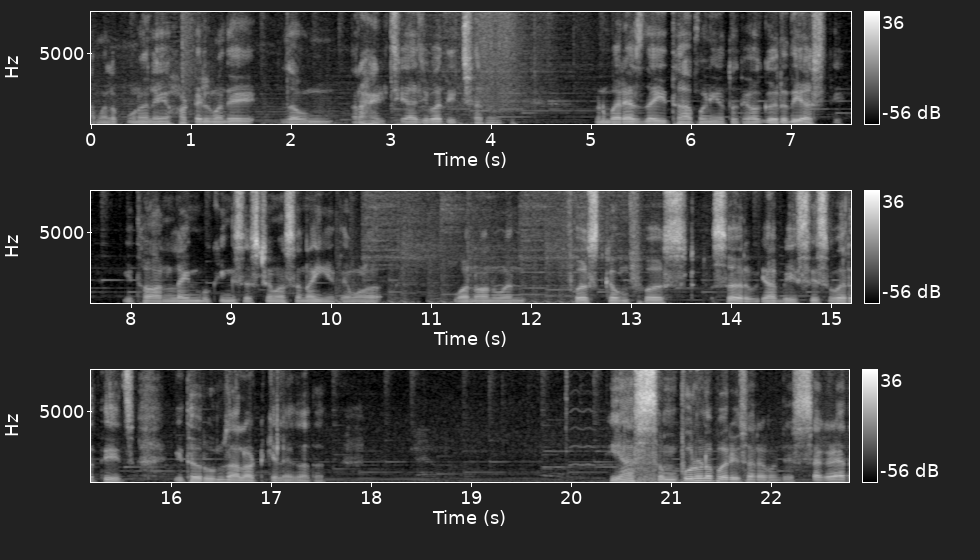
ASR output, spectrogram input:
आम्हाला कुणालाही हॉटेलमध्ये जाऊन राहायची अजिबात इच्छा नव्हती. पण बऱ्याचदा इथं आपण येतो तेव्हा गर्दी असते. इथं ऑनलाईन बुकिंग सिस्टम असं नाही आहे त्यामुळं one on one first come first सर्व या बेसिसवरतीच इथं रूम्स अलॉट केल्या जातात. या संपूर्ण परिसरामध्ये सगळ्यात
